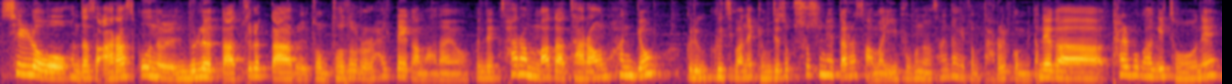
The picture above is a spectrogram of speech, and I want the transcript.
실로 혼자서 알아서 끈을 늘렸다 줄였다를 좀 조절을 할 때가 많아요. 근데 사람마다 자라온 환경 그리고 그 집안의 경제적 수준에 따라서 아마 이 부분은 상당히 좀 다를 겁니다. 내가 탈북하기 전에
